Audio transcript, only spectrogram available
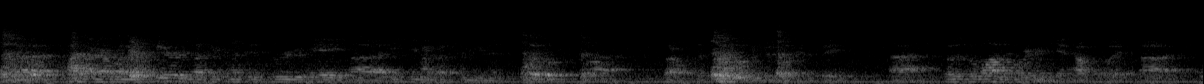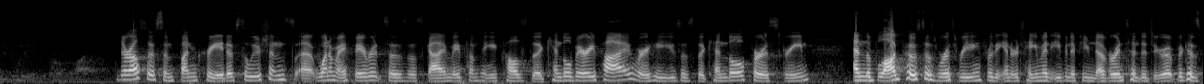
uh, pipe I got running up here is actually connected through a uh, HDMI touchscreen unit. Uh, so this is something visual you can see. Uh, so there's a lot of different ways you can get output uh, visually from the pipe. There are also some fun creative solutions. Uh, one of my favorites is this guy made something he calls the Kindleberry Pi, where he uses the Kindle for a screen. And the blog post is worth reading for the entertainment, even if you never intend to do it, because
